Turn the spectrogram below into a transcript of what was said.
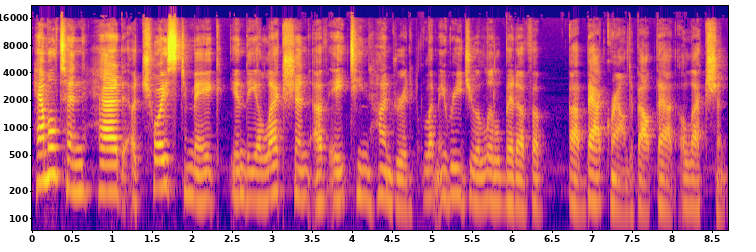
Hamilton had a choice to make in the election of 1800. Let me read you a little bit of a uh, background about that election.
